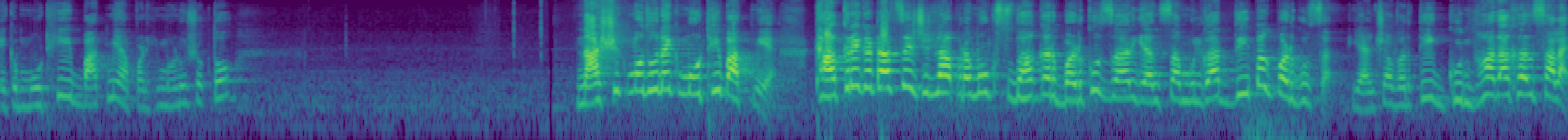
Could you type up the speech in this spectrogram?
एक मोठी बातमी आपण ही म्हणू शकतो. नाशिकमधून एक मोठी बातमी आहे. ठाकरे गटाचे जिल्हा प्रमुख सुधाकर बडगुजर यांचा मुलगा दीपक बडगुजर यांच्यावरती गुन्हा दाखल झालाय.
